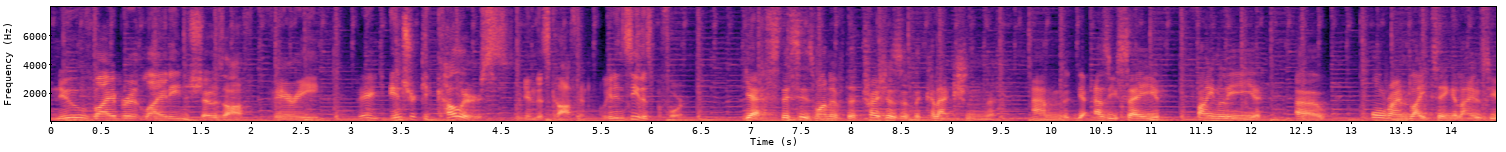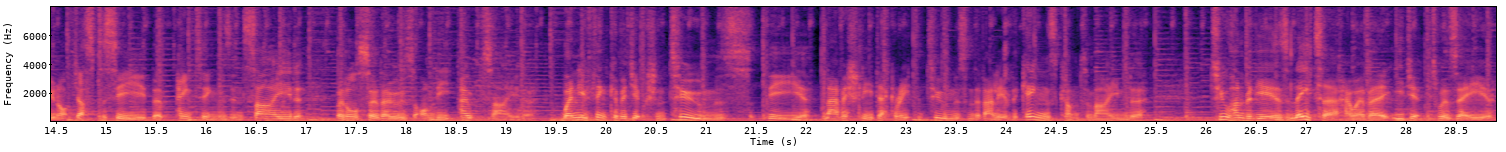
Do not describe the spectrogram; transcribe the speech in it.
new vibrant lighting shows off very very intricate colors in this coffin. We didn't see this before. Yes, this is one of the treasures of the collection. And as you say, finally, uh, all-round lighting allows you not just to see the paintings inside, but also those on the outside. When you think of Egyptian tombs, the lavishly decorated tombs in the Valley of the Kings come to mind. 200 years later, however, Egypt was a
